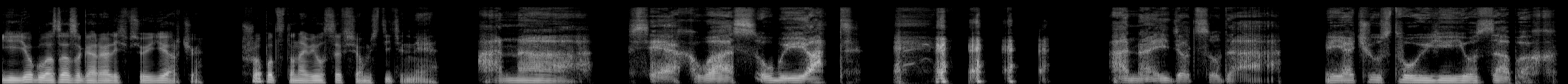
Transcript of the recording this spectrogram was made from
Ее глаза загорались все ярче. Шепот становился все мстительнее. «Она всех вас убьет! Она идет сюда. Я чувствую ее запах.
